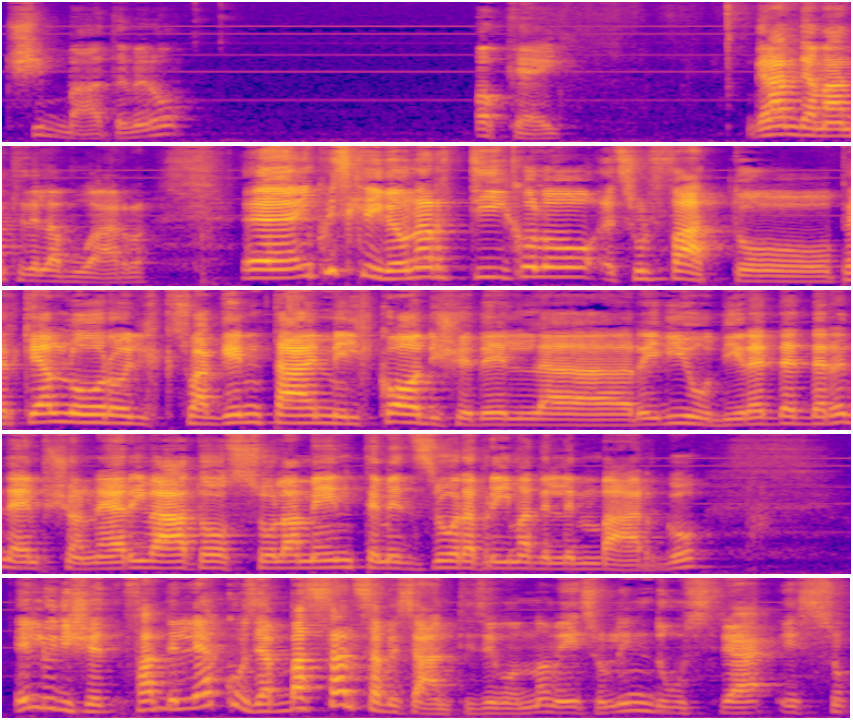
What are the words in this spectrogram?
Cibatevelo. Ok. Grande amante della VR eh, in cui scrive un articolo sul fatto perché a loro il, su Game Time il codice del uh, review di Red Dead Redemption è arrivato solamente mezz'ora prima dell'embargo. E lui dice: fa delle accuse abbastanza pesanti, secondo me, sull'industria e su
